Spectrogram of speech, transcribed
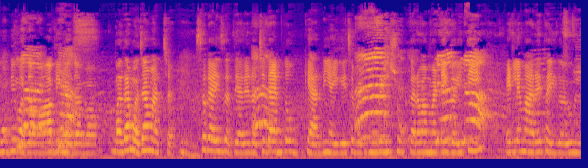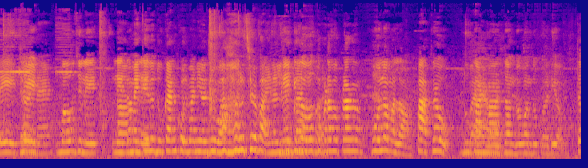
હું બી મજામાં આ બી મજામાં. બધા મજામાં જ છે. સો ગાઈઝ અત્યારે રચિતા એમ તો ક્યારની આવી ગઈ છે બટ હું રીલ શૂટ કરવા માટે ગઈ હતી. એટલે મારે થઈ ગયું લેટ લેટ બહુ જ લેટ મેં કીધું દુકાન ખોલવાની હજુ વાર છે ફાઇનલી મેં કીધું કપડા બપડા ખોલો મલો પાથરો દુકાનમાં ધંધો બંધો કર્યો. તો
